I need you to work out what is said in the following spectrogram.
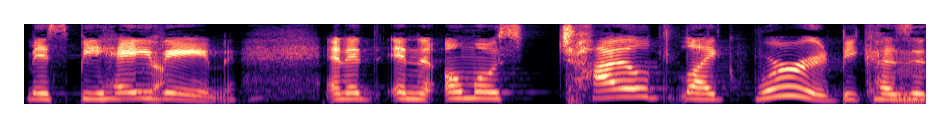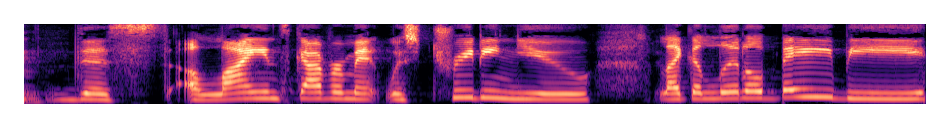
misbehaving. And it in an almost childlike word because it, mm-hmm. this alliance government was treating you like a little baby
